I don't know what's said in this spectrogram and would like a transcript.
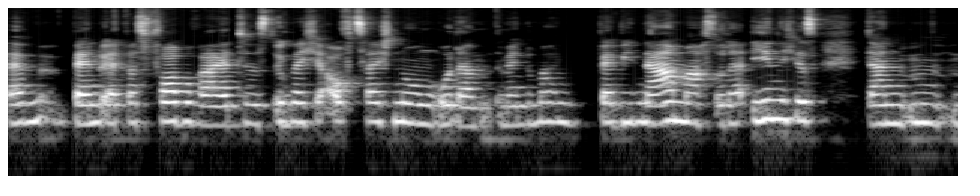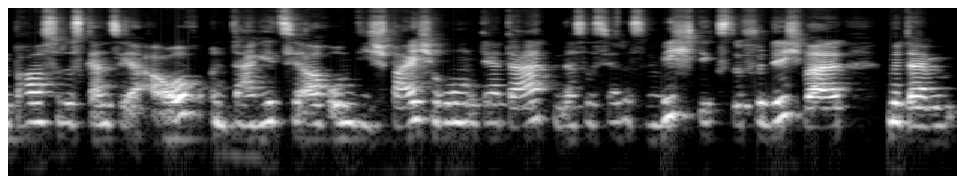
ähm, wenn du etwas vorbereitest, irgendwelche Aufzeichnungen oder wenn du mal ein Webinar machst oder ähnliches, dann mm, brauchst du das Ganze ja auch. Und da geht es ja auch um die Speicherung der Daten. Das ist ja das Wichtigste für dich, weil mit, deinem,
